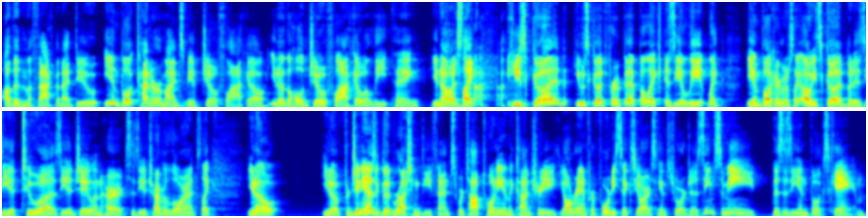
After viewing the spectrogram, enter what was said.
other than the fact that I do. Ian Book kind of reminds me of Joe Flacco. You know, the whole Joe Flacco elite thing. You know, it's like he's good. He was good for a bit, but like is he elite? Like Ian Book, everyone's like, "Oh, he's good, but is he a Tua? Is he a Jalen Hurts? Is he a Trevor Lawrence?" Like, you know, you know, Virginia has a good rushing defense. We're top 20 in the country. Y'all ran for 46 yards against Georgia. It seems to me this is Ian Book's game.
